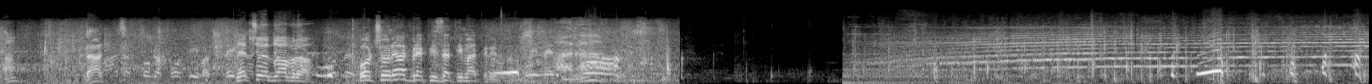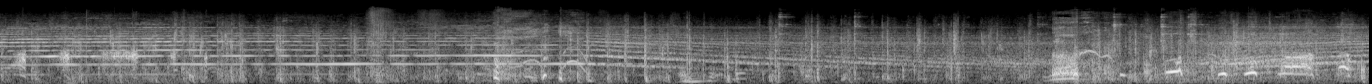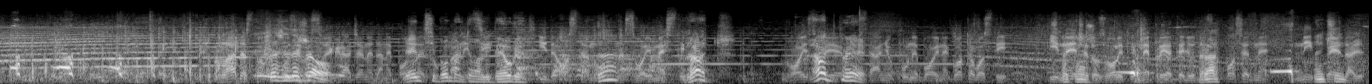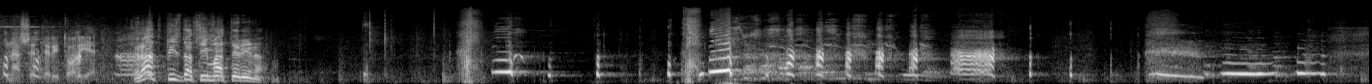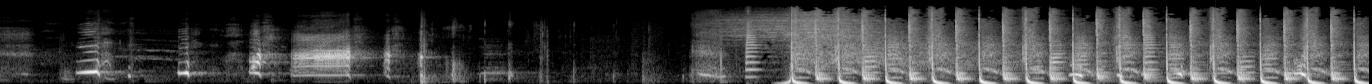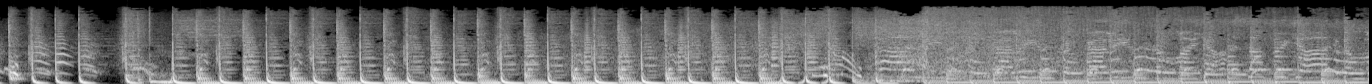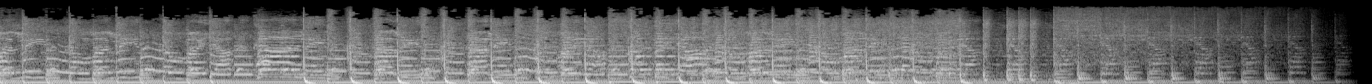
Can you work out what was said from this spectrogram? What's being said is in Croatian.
A? Rat. Ne čuje dobro. Počeo rat, bre, pizdati materina. Vlada Šta se dešava? sve građane da ne Njemci bombardovali Beograd. i da ostanu na svojim mestima. Rat. Vojska Rat, je bre. u stanju pune bojne gotovosti i Šta neće kaže? dozvoliti neprijatelju da Rat. posedne ni Neće. pedalj naše teritorije. Rat pizdati materina.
